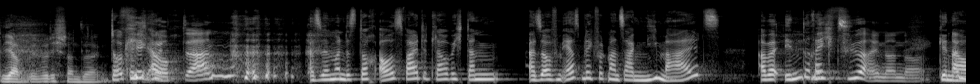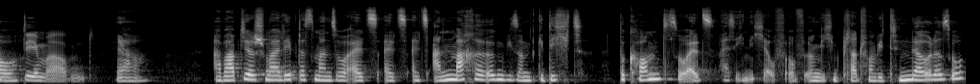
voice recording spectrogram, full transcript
ja, würde ich schon sagen. Doch, okay, ich auch. gut, dann. Also wenn man das doch ausweitet, glaube ich, dann, also auf den ersten Blick würde man sagen, niemals, aber indirekt. Nicht füreinander. Genau. An dem Abend. Ja. Aber habt ihr das schon mal erlebt, dass man so als, als, als Anmache irgendwie so ein Gedicht bekommt? So als, weiß ich nicht, auf, auf irgendwelchen Plattformen wie Tinder oder so?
